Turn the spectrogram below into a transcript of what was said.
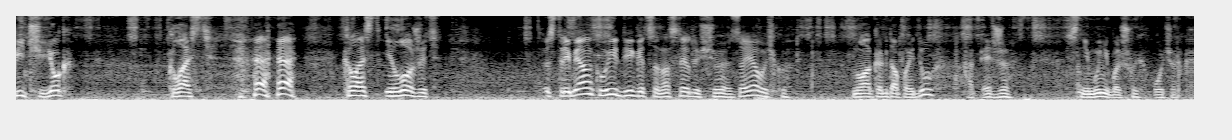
пить чаек, класть, класть и ложить стремянку и двигаться на следующую заявочку. Ну, а когда пойду, опять же, сниму небольшой очерк.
